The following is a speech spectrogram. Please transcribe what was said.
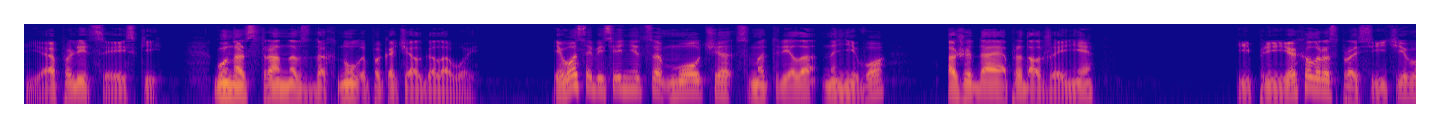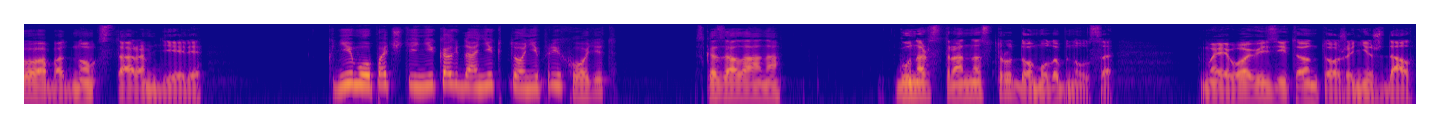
«Я полицейский». Гуннар странно вздохнул и покачал головой. Его собеседница молча смотрела на него, ожидая продолжения. И приехал расспросить его об одном старом деле. «К нему почти никогда никто не приходит», — сказала она. Гуннар странно с трудом улыбнулся. Моего визита он тоже не ждал.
